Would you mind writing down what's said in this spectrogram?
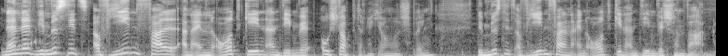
nein, nein, wir müssen jetzt auf jeden Fall an einen Ort gehen, an dem wir... Oh, stopp, da kann ich auch mal springen. Wir müssen jetzt auf jeden Fall an einen Ort gehen, an dem wir schon waren.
